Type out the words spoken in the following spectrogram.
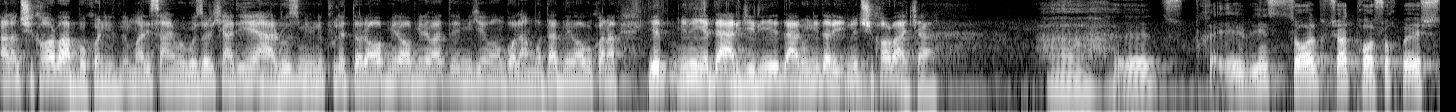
الان چیکار باید بکنید اومدی سرمایه گذاری کردی هر روز می‌بینی پولت داره آب میره آب میره بعد میگه من بلند مدت نگاه بکنم. یه یه درگیری درونی داره اینو چیکار باید کرد؟ این سوال شاید پاسخ بهش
